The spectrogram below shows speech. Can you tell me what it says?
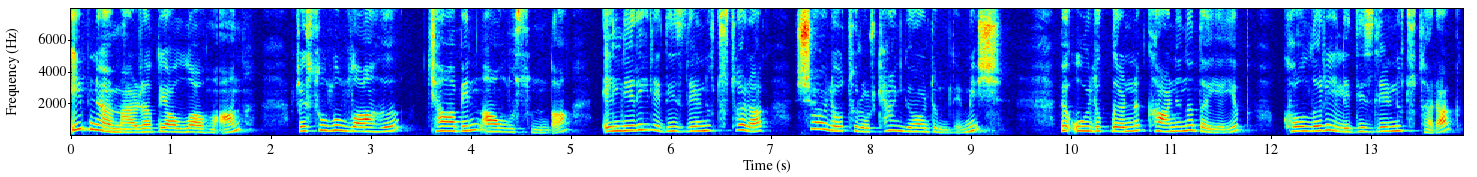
İbn Ömer radıyallahu an Resulullah'ı Kabe'nin avlusunda elleriyle dizlerini tutarak şöyle otururken gördüm demiş ve uyluklarını karnına dayayıp kolları ile dizlerini tutarak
